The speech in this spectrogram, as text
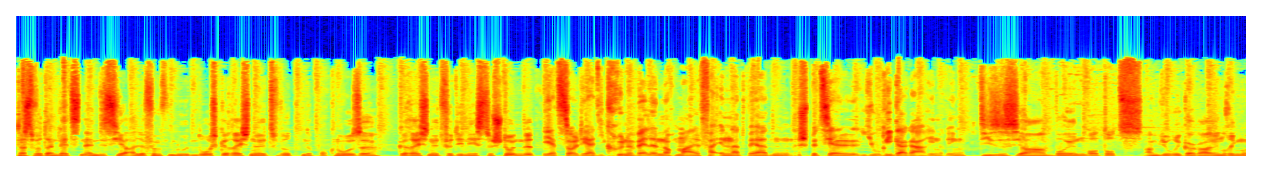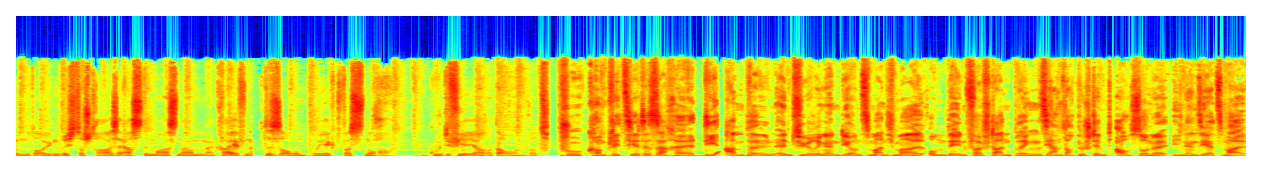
Das wird dann letzten Endes hier alle fünf Minuten durchgerechnet, wird eine Prognose gerechnet für die nächste Stunde. Jetzt sollte ja die grüne Welle nochmal verändert werden, speziell Juri Gagarin Ring. Dieses Jahr wollen wir dort am Juri Gagarin Ring und der Eugen-Richter-Straße erste Maßnahmen ergreifen. Das ist aber ein Projekt, was noch gute vier Jahre dauern wird. Puh, komplizierte Sache. Die Ampeln in Thüringen, die uns manchmal um den Verstand bringen. Sie haben doch bestimmt auch so eine, ich nenne sie jetzt mal,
